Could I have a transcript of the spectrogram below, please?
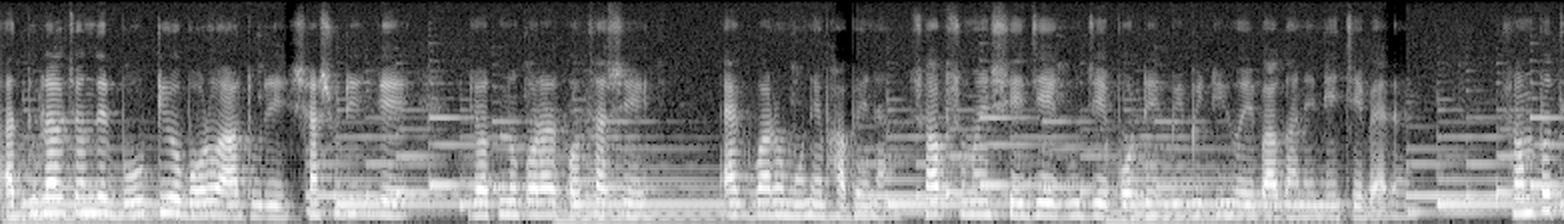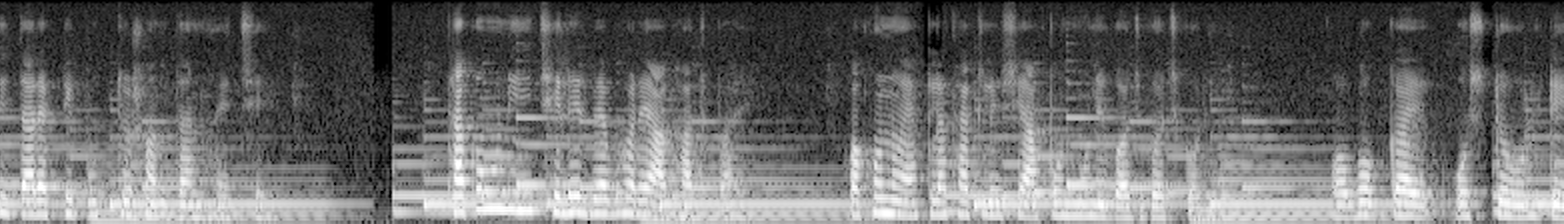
আর দুলালচন্দ্রের বউটিও বড় আদুরে, শাশুড়িকে যত্ন করার কথা সে একবারও মনে ভাবে না। সব সময় সেজে গুজে পটের বিবিটি হয়ে বাগানে নেচে বেড়ায়। সম্প্রতি তার একটি পুত্র সন্তান হয়েছে। ঠাকুমণি ছেলের ব্যবহারে আঘাত পায়। কখনো একলা থাকলে সে আপন মনে গজগজ করে। অবজ্ঞায় ওষ্ঠ উল্টে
